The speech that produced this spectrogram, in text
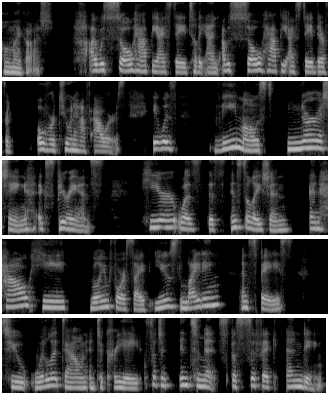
Oh my gosh. I was so happy I stayed till the end. I was so happy I stayed there for over two and a half hours. It was the most nourishing experience. Here was this installation and how he, William Forsythe, used lighting and space to whittle it down and to create such an intimate, specific ending.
